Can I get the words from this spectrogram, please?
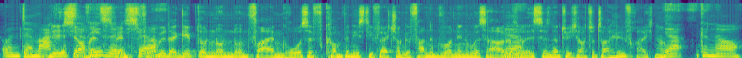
Und der Markt nee, ist, ist ja auch, wenn es ja. Vorbilder gibt und, und, und vor allem große Companies, die vielleicht schon gefahren gefundet wurden in den USA oder ja. so, ist das natürlich auch total hilfreich. Ne? Ja, genau.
